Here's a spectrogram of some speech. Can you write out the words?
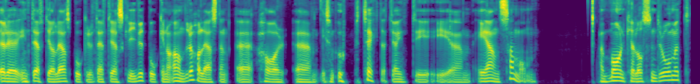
eller inte efter jag har läst boken, utan efter jag skrivit boken och andra har läst den, eh, har eh, liksom upptäckt att jag inte är, är, är ensam om. Barnkalassyndromet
